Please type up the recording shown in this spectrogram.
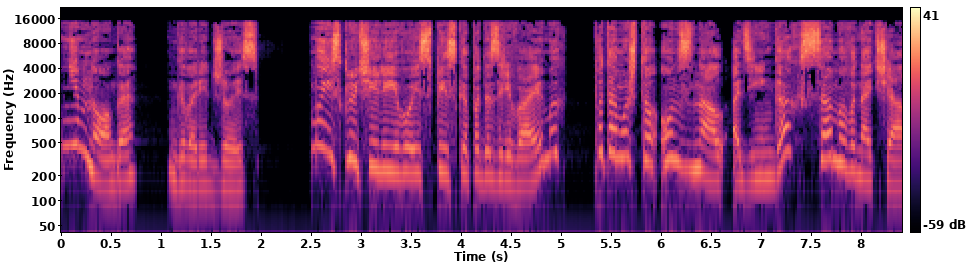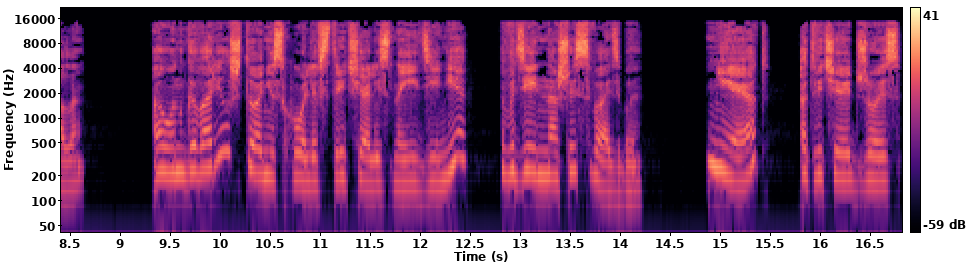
«Немного», — говорит Джойс. «Мы исключили его из списка подозреваемых, потому что он знал о деньгах с самого начала. А он говорил, что они с Холли встречались наедине в день нашей свадьбы?» «Нет», — отвечает Джойс.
